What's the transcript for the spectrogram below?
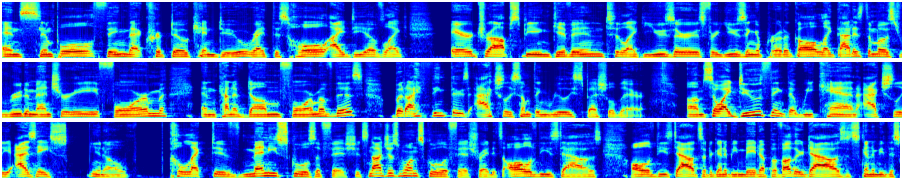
and simple thing that crypto can do, right? This whole idea of like airdrops being given to like users for using a protocol like that is the most rudimentary form and kind of dumb form of this but i think there's actually something really special there um, so i do think that we can actually as a you know collective many schools of fish. It's not just one school of fish, right? It's all of these DAOs, all of these DAOs that are going to be made up of other DAOs. It's going to be this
